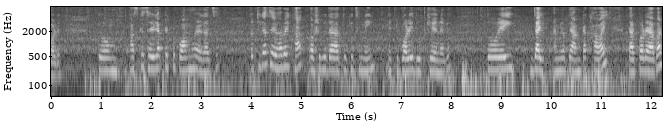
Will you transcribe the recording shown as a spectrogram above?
করে। তো আজকে সেরিলাকটা একটু কম হয়ে গেছে। তো ঠিক আছে, এভাবেই খাক, অসুবিধা তো কিছু নেই। একটু পরেই দুধ খেয়ে নেবে। তো এই, যাই, আমি ওকে আমটা খাওয়াই। তারপরে আবার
